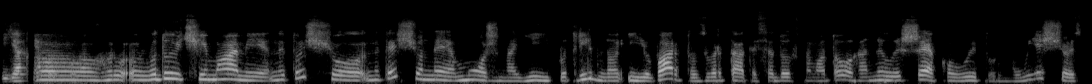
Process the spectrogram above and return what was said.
Як це А, Годуючій мамі не то, що не те, що не можна, їй потрібно і варто звертатися до стоматолога не лише коли турбує щось,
